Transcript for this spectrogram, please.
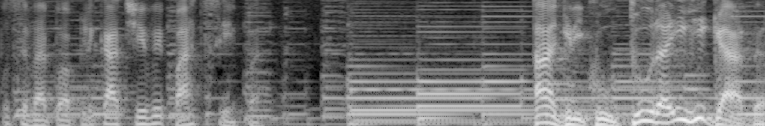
você vai para o aplicativo e participa. Agricultura irrigada.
